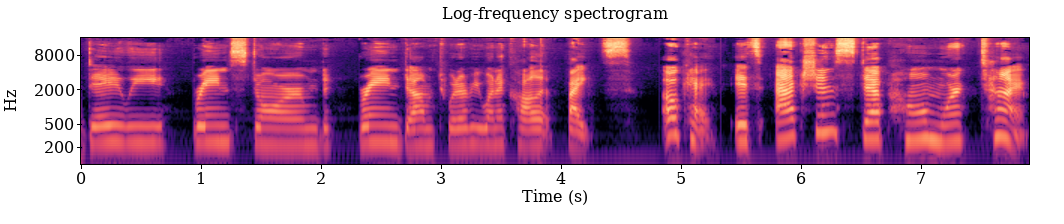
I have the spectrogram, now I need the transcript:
daily brainstormed, brain dumped, whatever you want to call it, bites. Okay, it's action step homework time.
